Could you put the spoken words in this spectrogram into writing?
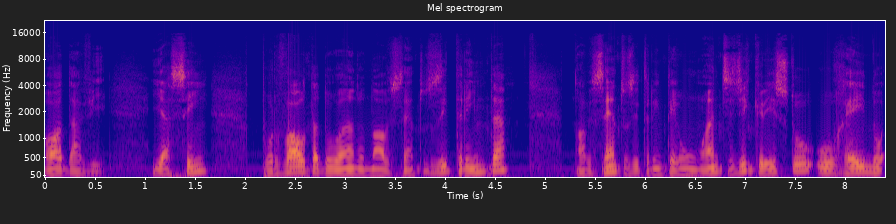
ó Davi. E assim, por volta do ano 930, 931 a.C., o reino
